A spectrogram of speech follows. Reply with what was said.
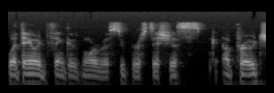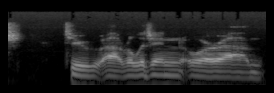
what they would think is more of a superstitious approach to uh, religion or um,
